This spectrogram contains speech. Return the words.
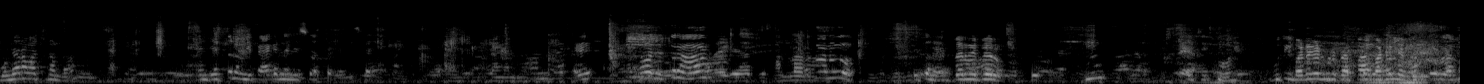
గుండారం వచ్చినాం రా. నేను చెప్తున్నా మీ ప్యాకెట్ నేను తీసుకొస్తాను తీసుకొచ్చి చెప్తున్నా? పేరు నీ పేరు హ్మ్? బూతికి బట్ట కట్టుకుంటే తప్ప బట్టలు లేవు బట్ట.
